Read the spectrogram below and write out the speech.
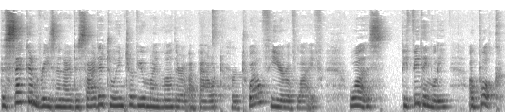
The second reason I decided to interview my mother about her 12th year of life was, befittingly, a book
